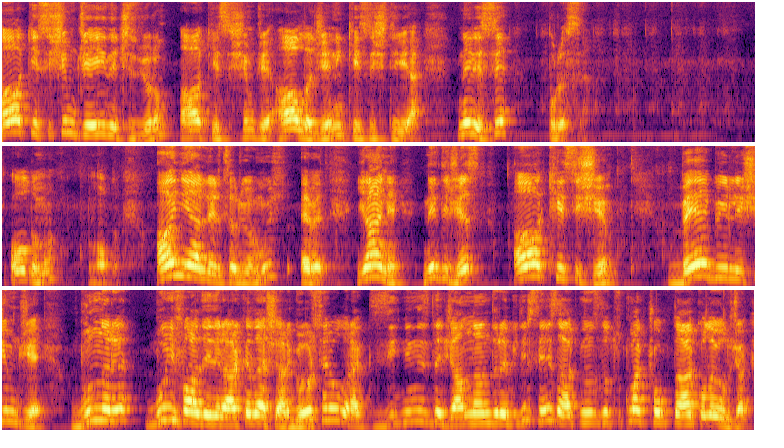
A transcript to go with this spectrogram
A kesişim C'yi de çiziyorum. A kesişim C. A ile C'nin kesiştiği yer. Neresi? Burası. Oldu mu? Oldu. Aynı yerleri tarıyor muyuz? Evet. Yani ne diyeceğiz? A kesişim B birleşim C. Bunları bu ifadeleri arkadaşlar görsel olarak zihninizde canlandırabilirseniz aklınızda tutmak çok daha kolay olacak.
